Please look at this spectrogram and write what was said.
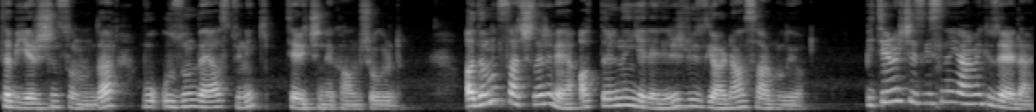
Tabi yarışın sonunda bu uzun beyaz tünik ter içinde kalmış olurdu. Adamın saçları ve atlarının yeleleri rüzgardan savruluyor. Bitirme çizgisine gelmek üzereler.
